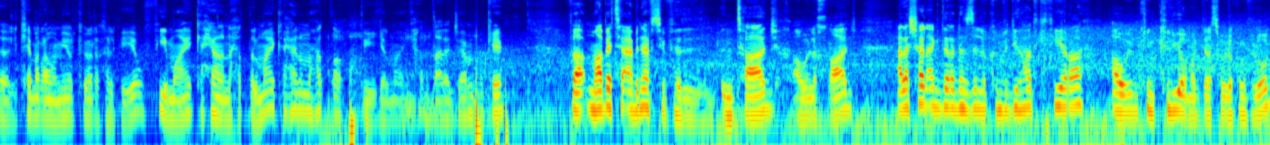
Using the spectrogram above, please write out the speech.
الكاميرا الاماميه والكاميرا الخلفيه وفي مايك أحيانا أحط المايك أحيانا ما أحطه. دقيقة المايك احطه على جنب OK. فما بتعب نفسي في الإنتاج أو الإخراج. علشان أقدر أنزل لكم فيديوهات كثيرة أو يمكن كل يوم أقدر أسوي لكم vlog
